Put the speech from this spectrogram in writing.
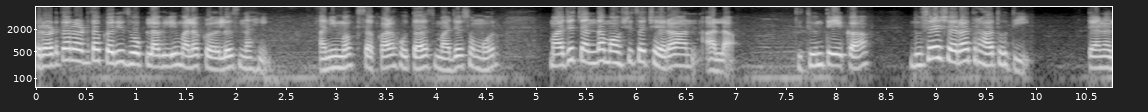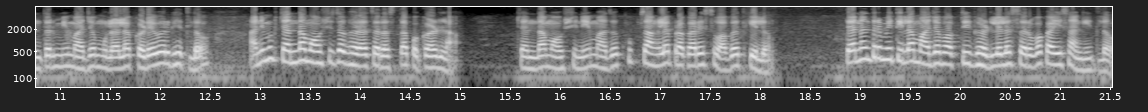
रडता रडता कधी झोप लागली मला कळलंच नाही. आणि मग सकाळ होताच माझ्यासमोर माझ्या चंदा मावशीचा चेहरा आला. तिथून ते एका दुसऱ्या शहरात राहत होती. त्यानंतर मी माझ्या मुलाला कडेवर घेतलं आणि मग चंदा मावशीचा घराचा रस्ता पकडला. चंदा मावशीने माझं खूप चांगल्या प्रकारे स्वागत केलं. त्यानंतर मी तिला माझ्या बाबतीत घडलेलं सर्व काही सांगितलं.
